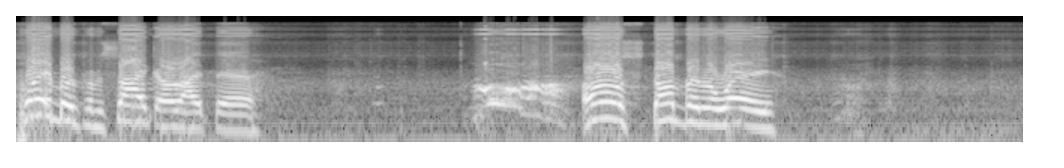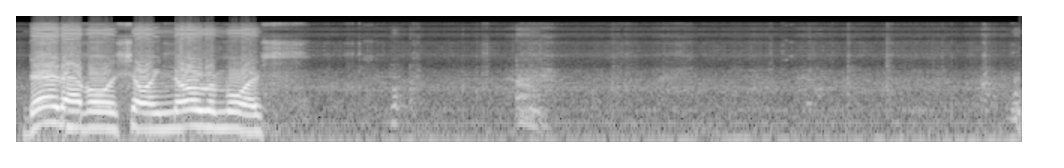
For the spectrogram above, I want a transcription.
playbook from Psycho right there. Oh, stomping away. Daredevil is showing no remorse. He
